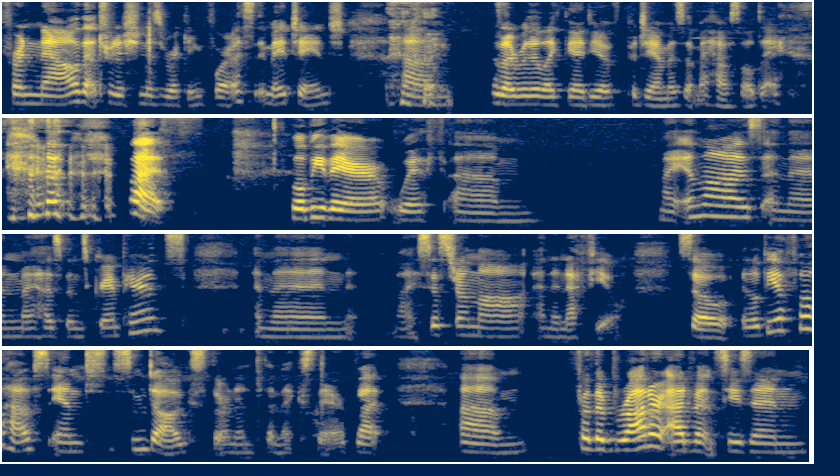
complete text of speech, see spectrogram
for now, that tradition is working for us. It may change because um, I really like the idea of pajamas at my house all day. but we'll be there with um, my in laws and then my husband's grandparents. And then my sister in law, and a nephew. So it'll be a full house and some dogs thrown into the mix there. But um, for the broader Advent season,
